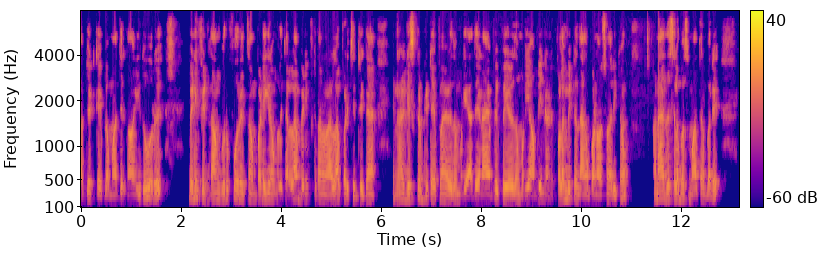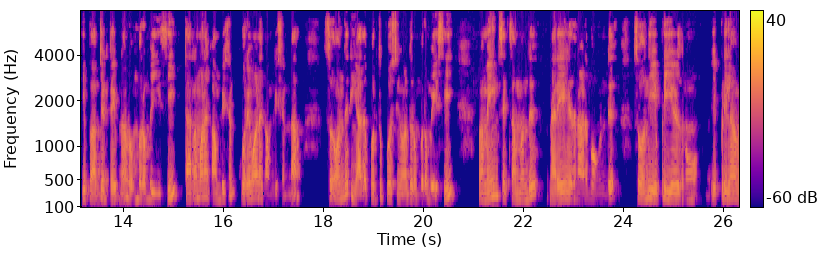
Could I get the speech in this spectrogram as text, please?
அப்ஜெக்ட் டைப்ல மாத்திருக்காங்க. இது ஒரு பெனிஃபிட் தான். குரூப் ஃபோர் எக்ஸாம் படிக்கிறவங்களுக்கு எல்லாம் பெனிஃபிட் தான். நான் நல்லா படிச்சுட்டு இருக்கேன் என்னால் டிஸ்கிரிப்டிவ் டைப்லாம் எழுத முடியாது. நான் எப்படி போய் எழுத முடியும் அப்படின்னு புலம்பிட்டு இருந்தாங்க போன வருஷம் வரைக்கும். ஆனால் அந்த சிலபஸ் மாத்திரம் பாரு. இப்போ அப்ஜெக்ட் டைப்னால் ரொம்ப ரொம்ப ஈஸி தரமான காம்படிஷன் குறைவான காம்படிஷன் தான். ஸோ வந்து நீங்கள் அதை பொறுத்து போஸ்டிங் வந்து ரொம்ப ரொம்ப ஈஸி மெயின்ஸ் எக்ஸாம் வந்து நிறைய எழுதின அனுபவம் உண்டு. ஸோ வந்து எப்படி எழுதணும் எப்படிலாம்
